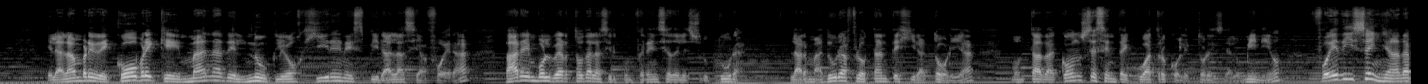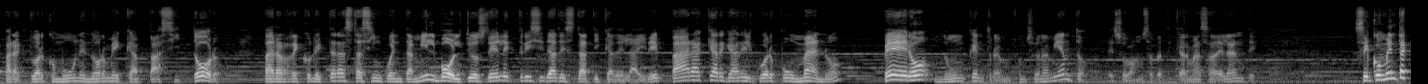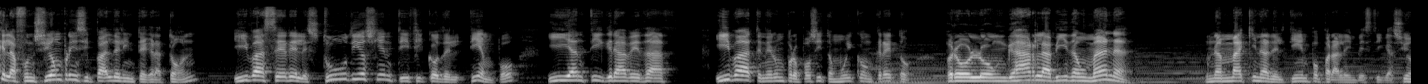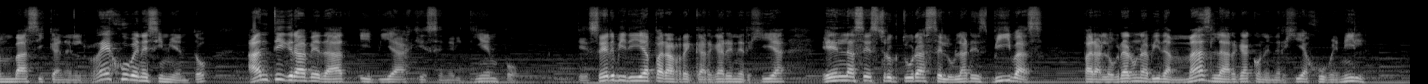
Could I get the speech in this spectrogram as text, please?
El alambre de cobre que emana del núcleo gira en espiral hacia afuera para envolver toda la circunferencia de la estructura. La armadura flotante giratoria, montada con 64 colectores de aluminio, fue diseñada para actuar como un enorme capacitor para recolectar hasta 50.000 voltios de electricidad estática del aire para cargar el cuerpo humano, pero nunca entró en funcionamiento. De eso vamos a platicar más adelante. Se comenta que la función principal del integratón iba a ser el estudio científico del tiempo y antigravedad. Iba a tener un propósito muy concreto, prolongar la vida humana. Una máquina del tiempo para la investigación básica en el rejuvenecimiento, antigravedad y viajes en el tiempo, que serviría para recargar energía en las estructuras celulares vivas para lograr una vida más larga con energía juvenil,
